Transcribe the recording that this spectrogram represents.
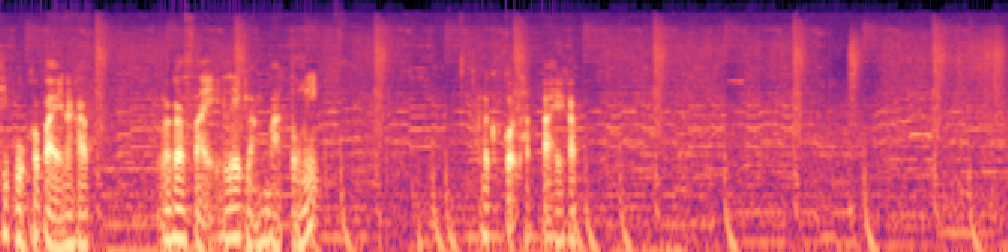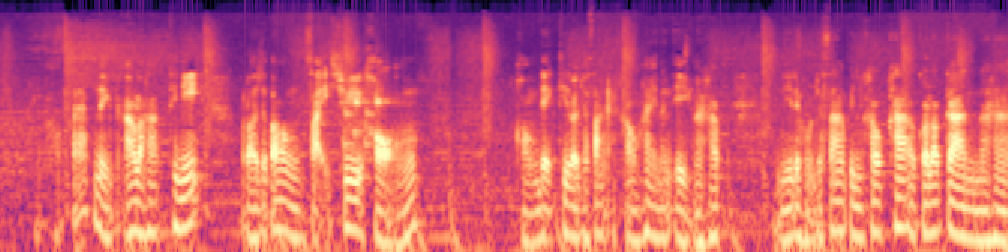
ที่ผูกเข้าไปนะครับ แล้วก็ใส่เลขหลังบัตรตรงนี้ แล้วก็กดถัดไปครับแป๊บหนึ่งเอาละครับ ทีนี้เราจะต้องใส่ชื่อของของเด็กที่เราจะสร้าง Account ให้นั่นเองนะครับนนี้เดี๋ยวผมจะสร้างเป็นคร่าวๆก็แล้วกันนะฮะ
